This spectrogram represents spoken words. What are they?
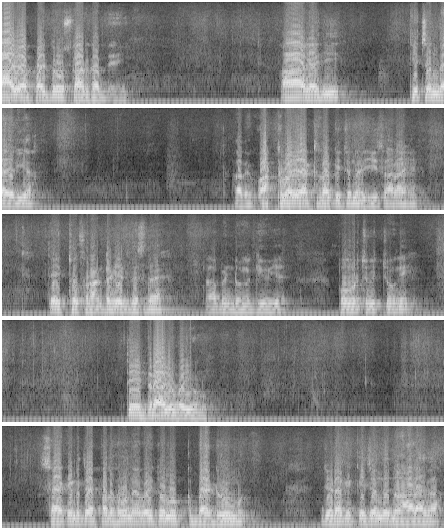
ਆ ਜਾਓ ਆਪਾਂ ਇਧਰੋਂ ਸਟਾਰਟ ਕਰਦੇ ਹਾਂ ਜੀ। ਆ ਆ ਗਿਆ ਜੀ ਕਿਚਨ ਦਾ ਏਰੀਆ ਆ ਦੇਖੋ 8 ਬਾਏ 8 ਦਾ ਕਿਚਨ ਹੈ ਜੀ ਸਾਰਾ ਇਹ। ਤੇ ਇੱਥੋਂ ਫਰੰਟ ਗੇਟ ਦਿਸਦਾ ਆ ਵਿੰਡੋ ਲੱਗੀ ਹੋਈ ਹੈ ਪੋਰਚ ਵਿੱਚੋਂ ਦੀ। ਤੇ ਇੱਧਰ ਆ ਜਾਓ ਬਾਈ ਹੁਣ। ਸੈਕਿੰਡ ਤੇ ਆਪਾਂ ਦਿਖਾਉਂਦੇ ਆ ਬਾਈ ਤੁਹਾਨੂੰ ਇੱਕ ਬੈੱਡਰੂਮ ਜਿਹੜਾ ਕਿ ਕਿਚਨ ਦੇ ਨਾਲ ਹੈਗਾ।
